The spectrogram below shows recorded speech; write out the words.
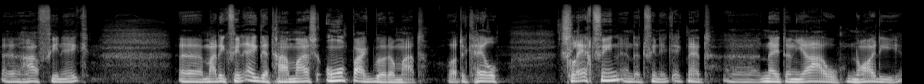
uh, vind ik. Uh, maar ik vind ook dat Hamas onpakt worden moet. Wat ik heel slecht vind, en dat vind ik echt net uh, Netanyahu, na die,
